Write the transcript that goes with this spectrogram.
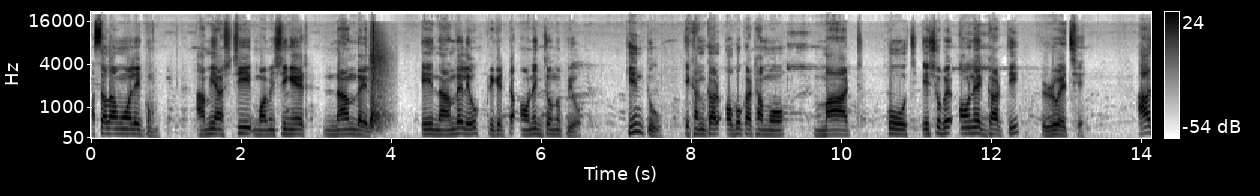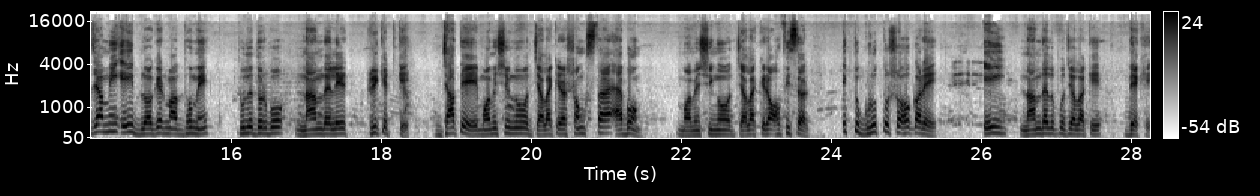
আসসালামু আলাইকুম। আমি আসছি ময়মনসিংহের নান্দাইল। এই নান্দাইলেও ক্রিকেটটা অনেক জনপ্রিয়। কিন্তু এখানকার অবকাঠামো, মাঠ, কোচ এসবের অনেক ঘাটতি রয়েছে। আজ আমি এই ব্লগের মাধ্যমে তুলে ধরব নান্দাইলের ক্রিকেটকে। যাতে ময়মনসিংহ জেলা ক্রীড়া সংস্থা এবং ময়মনসিংহ জেলা ক্রীড়া অফিসার একটু গুরুত্ব সহকারে এই নান্দাইল উপজেলাকে দেখে।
